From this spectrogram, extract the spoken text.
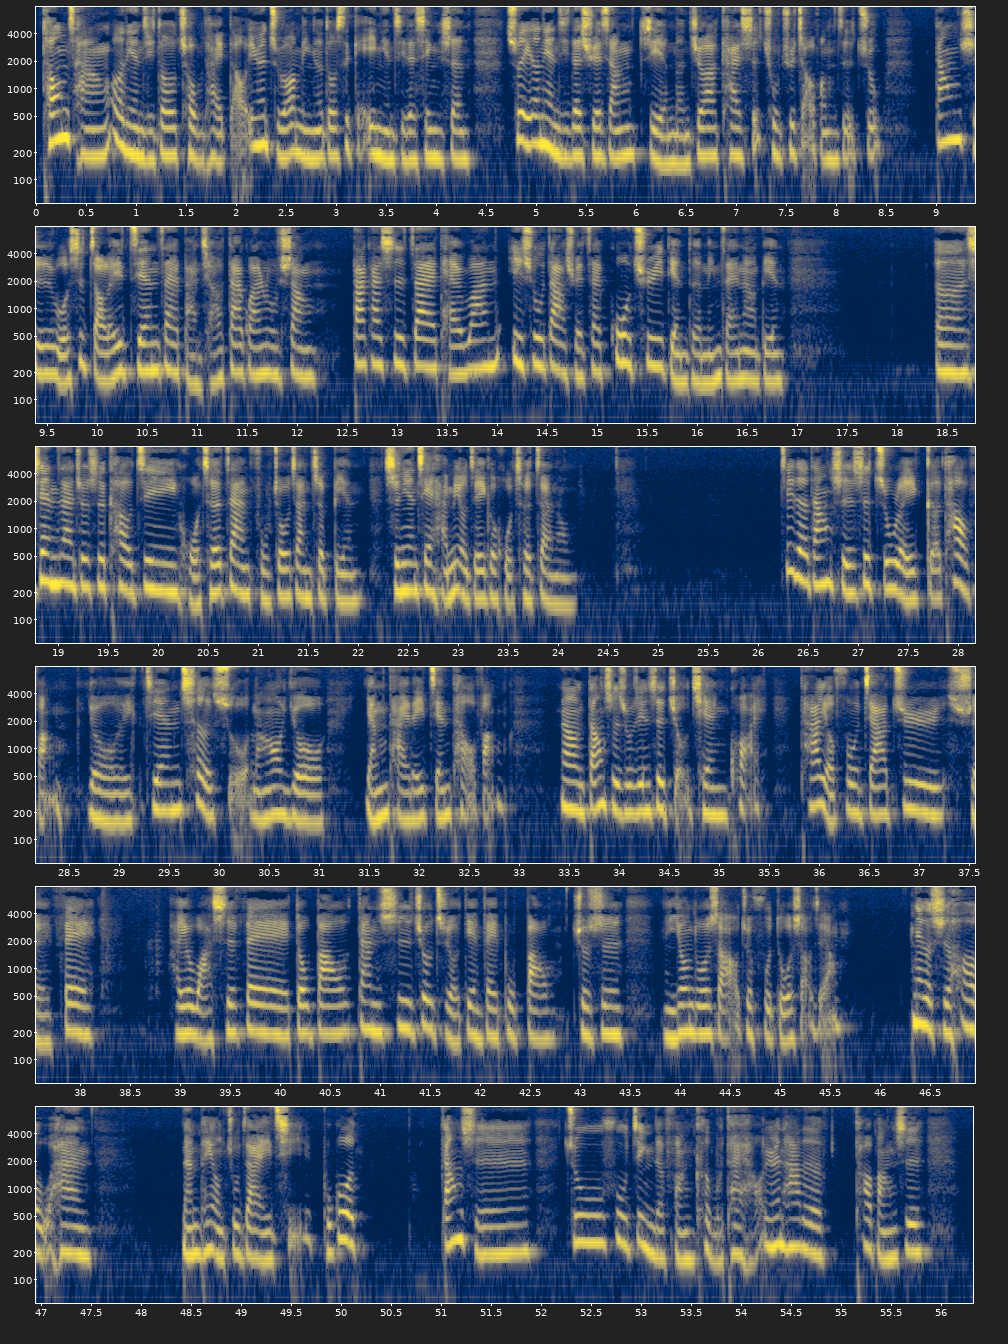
通常二年级都抽不太到，因为主要名额都是给一年级的新生，所以二年级的学长姐们就要开始出去找房子住。当时我是找了一间在板桥大观路上，大概是在台湾艺术大学再过去一点的民宅那边。呃，现在就是靠近火车站福州站这边。十年前还没有这个火车站哦。记得当时是租了一个套房。有一间厕所，然后有阳台的一间套房。那当时租金是九千块，它有附家具、水费，还有瓦斯费都包，但是就只有电费不包，就是你用多少就付多少这样。那个时候我和男朋友住在一起，不过当时租附近的房客不太好，因为他的套房是。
